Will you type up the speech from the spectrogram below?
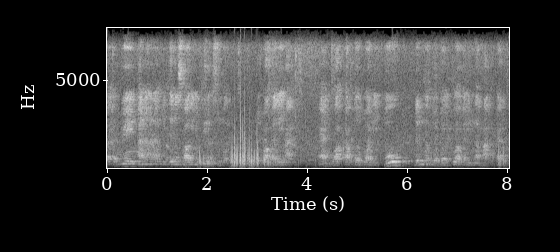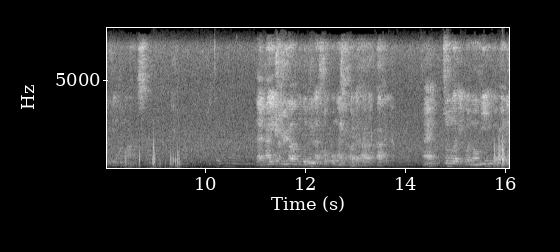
uh, duit anak-anak kita dan sebagainya. Berilah sokongan. Kita akan lihat eh, wakaf tuan-tuan itu dan tuan-tuan itu akan dimanfaatkan oleh jemaah dan hari ini juga kita berilah sokongan kepada harakat eh, sumber ekonomi kepada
